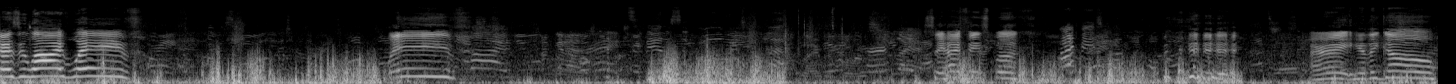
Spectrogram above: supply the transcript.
guys are live. Wave. Wave. Say hi, Facebook. Hi, Facebook. All right, here they go.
